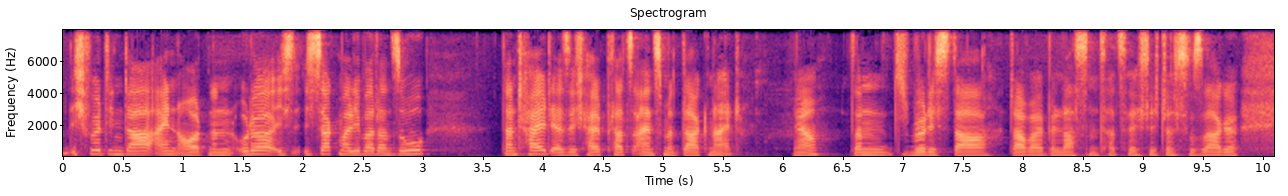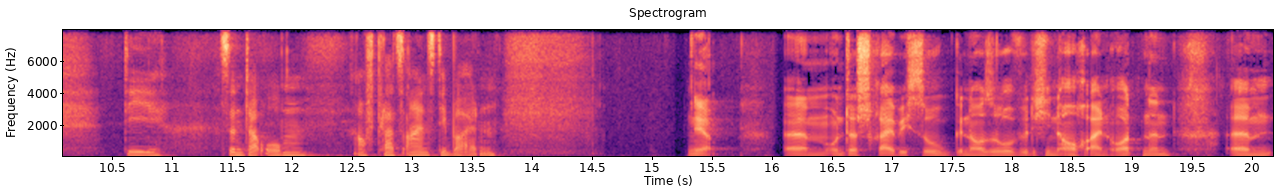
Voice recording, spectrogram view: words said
ich würde ihn da einordnen. Oder ich, ich sag mal lieber dann so, dann teilt er sich halt Platz 1 mit Dark Knight. Ja, dann würde ich es da dabei belassen, tatsächlich, dass ich so sage, die sind da oben auf Platz 1, die beiden. Ja. Ähm, unterschreibe ich so, genauso würde ich ihn auch einordnen. Ähm,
